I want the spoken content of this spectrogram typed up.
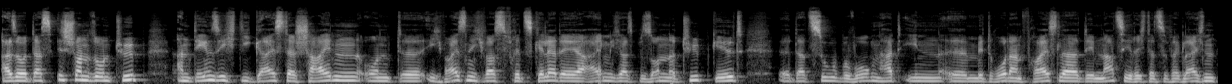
Also das ist schon so ein Typ, an dem sich die Geister scheiden. Und äh, ich weiß nicht, was Fritz Keller, der ja eigentlich als besonderer Typ gilt, äh, dazu bewogen hat, ihn äh, mit Roland Freisler, dem Nazi-Richter, zu vergleichen.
